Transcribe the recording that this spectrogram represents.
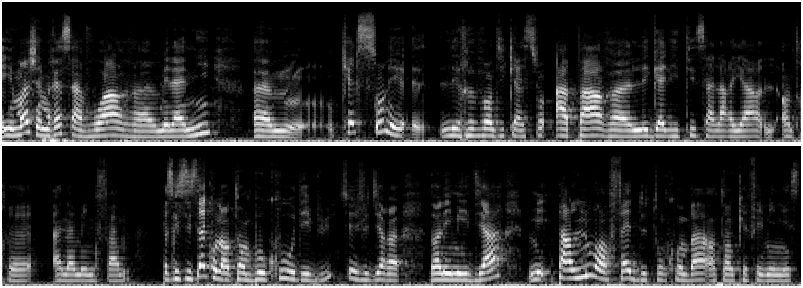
Et moi, j'aimerais savoir, euh, Mélanie, euh, quelles sont les, les revendications à part euh, l'égalité salariale entre un homme et une femme? Parce que c'est ça qu'on entend beaucoup au début, tu sais, je veux dire, euh, dans les médias. Mais parle-nous en fait de ton combat en tant que féministe.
